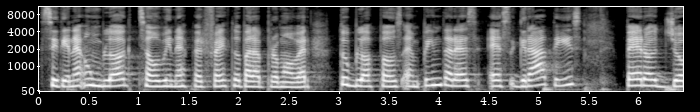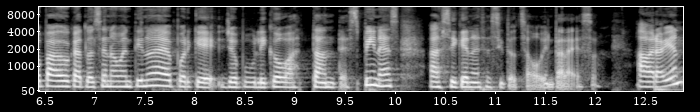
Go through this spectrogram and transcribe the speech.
Si tienes un blog, Tailwind es perfecto para promover tu blog post en Pinterest. Es gratis, pero yo pago $14.99 porque yo publico bastantes pines, así que necesito Tailwind para eso. Ahora bien,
